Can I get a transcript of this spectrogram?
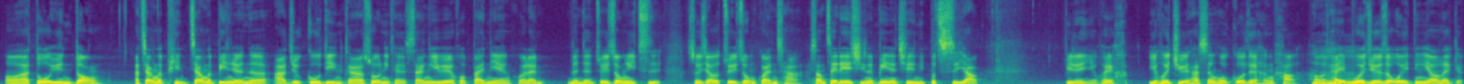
哦要多运动啊。这样的病这样的病人呢啊，就固定跟他说，你可能三个月或半年回来门诊追踪一次，所以叫做追踪观察。像这类型的病人，其实你不吃药，病人也会也会觉得他生活过得很好，哦，他也不会觉得说我一定要那个。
